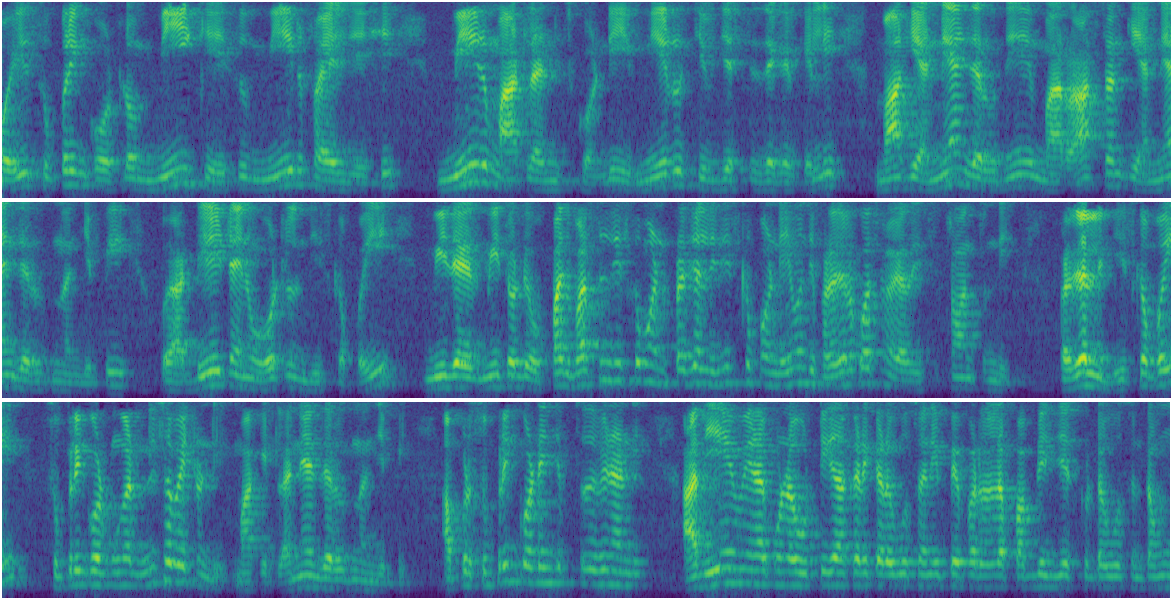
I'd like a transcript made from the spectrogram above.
పోయి సుప్రీంకోర్టులో మీ కేసు మీరు ఫైల్ చేసి మీరు మాట్లాడించుకోండి మీరు చీఫ్ జస్టిస్ దగ్గరికి వెళ్ళి మాకు అన్యాయం జరుగుతుంది మా రాష్ట్రానికి అన్యాయం జరుగుతుందని చెప్పి డిలీట్ అయిన ఓట్లను తీసుకుపోయి మీ దగ్గర మీతోటి పది బస్సులు తీసుకోపోండి ప్రజల్ని తీసుకుపోండి ఏముంది? ప్రజల కోసమే కదా ఈ సిస్టమ్ అంతుంది. ప్రజల్ని తీసుకుపోయి సుప్రీంకోర్టు ముంగట నిలిచోబెట్టండి మాకు ఇట్లా అన్యాయం జరుగుతుందని చెప్పి. అప్పుడు సుప్రీంకోర్టు ఏం చెప్తుంది వినండి. అది ఏం వినకుండా ఉట్టిగా అక్కడిక్కడ కూర్చొని పేపర్లలో పబ్లిష్ చేసుకుంటూ కూర్చుంటాము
